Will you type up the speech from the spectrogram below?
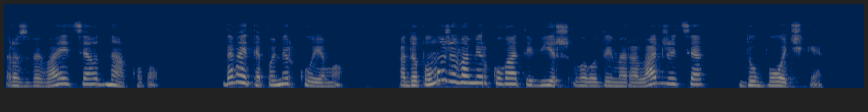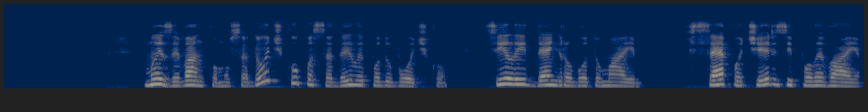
розвивається однаково? Давайте поміркуємо. А допоможе вам міркувати вірш Володимира Ладжиця Дубочки. Ми з Іванком у садочку посадили по дубочку. Цілий день роботу маєм, все по черзі поливаєм.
